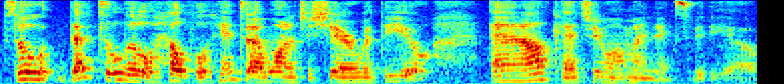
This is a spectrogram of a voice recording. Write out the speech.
So that's a little helpful hint I wanted to share with you, and I'll catch you on my next video.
